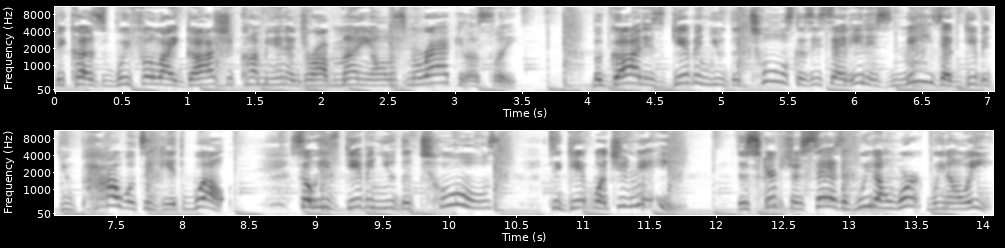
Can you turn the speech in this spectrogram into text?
because we feel like God should come in and drop money on us miraculously. But God is giving you the tools because He said, It is me that giveth you power to get wealth. So He's giving you the tools to get what you need. The scripture says, If we don't work, we don't eat.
